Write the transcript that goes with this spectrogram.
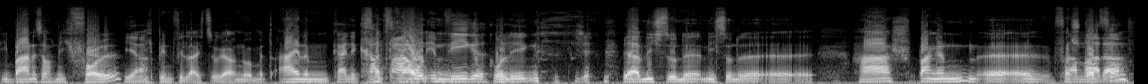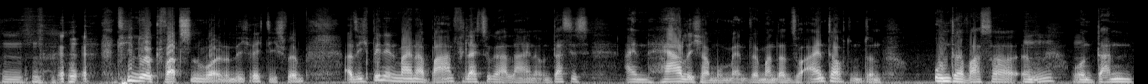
die Bahn ist auch nicht voll, Ja. ich bin vielleicht sogar nur mit einem Keine Krampfadern im Wege. Kollegen, ja, nicht so eine, nicht so eine äh, Haarspangen äh. Verstopfung, die nur quatschen wollen und nicht richtig schwimmen. Also ich bin in meiner Bahn vielleicht sogar alleine und das ist ein herrlicher Moment, wenn man dann so eintaucht und dann unter Wasser ähm, und dann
